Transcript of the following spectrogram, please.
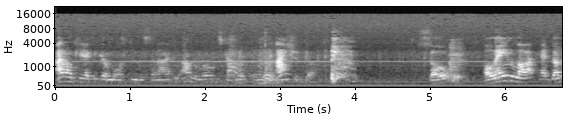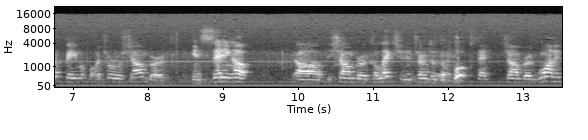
I don't care if you got more students than I do. I'm the Rhodes Scholar. I should go. so Alain Locke had done a favor for Arturo Schomburg in setting up uh, the Schomburg collection in terms of the books that Schomburg wanted.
